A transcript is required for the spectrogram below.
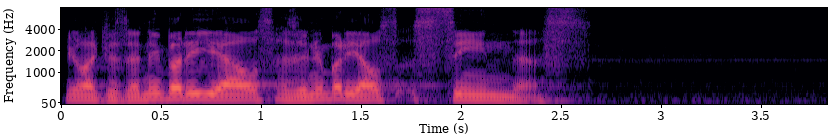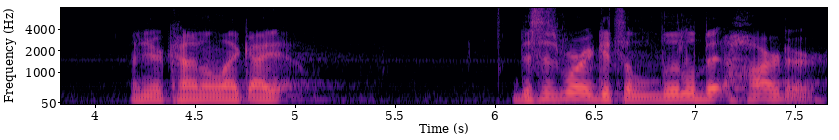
You're like, does anybody else, has anybody else seen this? And you're kind of like, I, this is where it gets a little bit harder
